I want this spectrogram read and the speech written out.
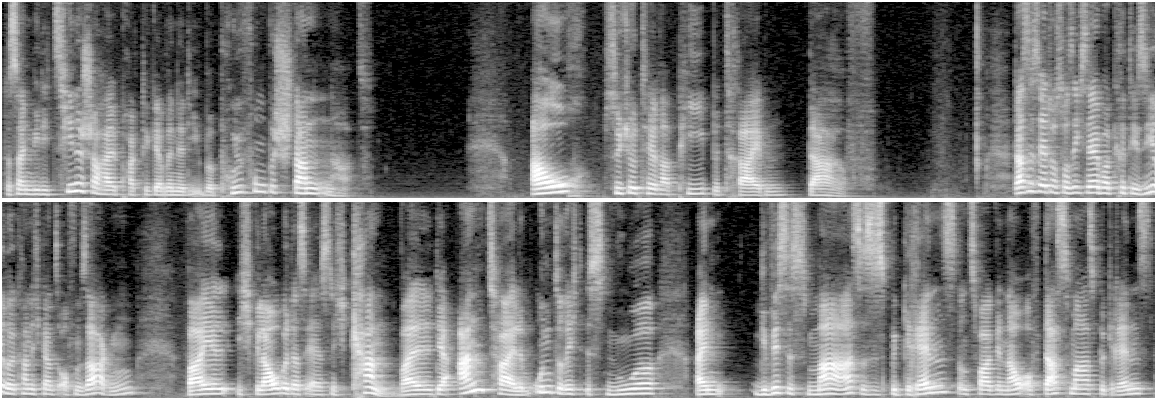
dass ein medizinischer Heilpraktiker, wenn er die Überprüfung bestanden hat, auch Psychotherapie betreiben darf. Das ist etwas, was ich selber kritisiere, kann ich ganz offen sagen, weil ich glaube, dass er es nicht kann, weil der Anteil im Unterricht ist nur ein gewisses Maß, es ist begrenzt und zwar genau auf das Maß begrenzt,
